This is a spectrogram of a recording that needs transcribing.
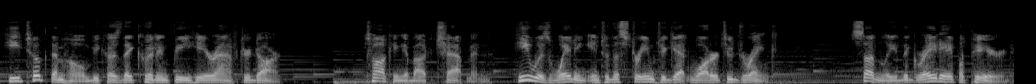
He took them home because they couldn't be here after dark. Talking about Chapman, he was wading into the stream to get water to drink. Suddenly the great ape appeared,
